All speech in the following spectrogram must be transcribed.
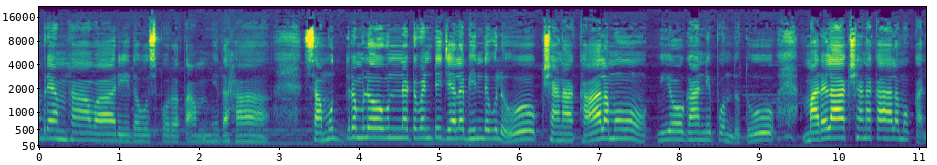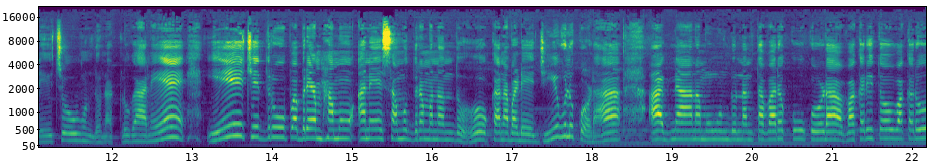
బ్రహ్మవారిదౌ స్ఫురతాం మిద. సముద్రంలో ఉన్నటువంటి జలబిందువులు క్షణకాలము వియోగాన్ని పొందుతూ మరలా క్షణకాలము కలిచూ ఉండునట్లుగానే ఈ చిద్రూప బ్రహ్మము అనే సముద్రమునందు కనబడే జీవులు కూడా ఆ జ్ఞానము ఉండునంత వరకు కూడా ఒకరితో ఒకరు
